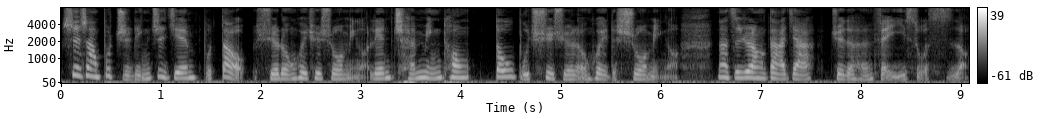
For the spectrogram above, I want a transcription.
事实上不止林志坚不到学伦会去说明哦，连陈明通都不去学伦会的说明哦，那这就让大家觉得很匪夷所思哦。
